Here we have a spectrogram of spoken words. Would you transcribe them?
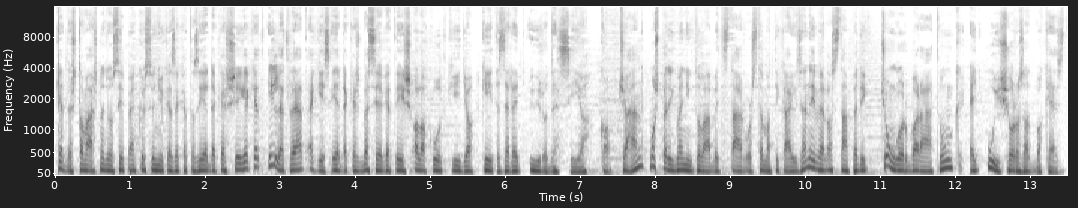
Kedves Tamás, nagyon szépen köszönjük ezeket az érdekességeket, illetve hát egész érdekes beszélgetés alakult ki így a 2001 űrodesszia kapcsán. Most pedig menjünk tovább egy Star Wars tematikájú zenével, aztán pedig Csongor barátunk egy új sorozatba kezd.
